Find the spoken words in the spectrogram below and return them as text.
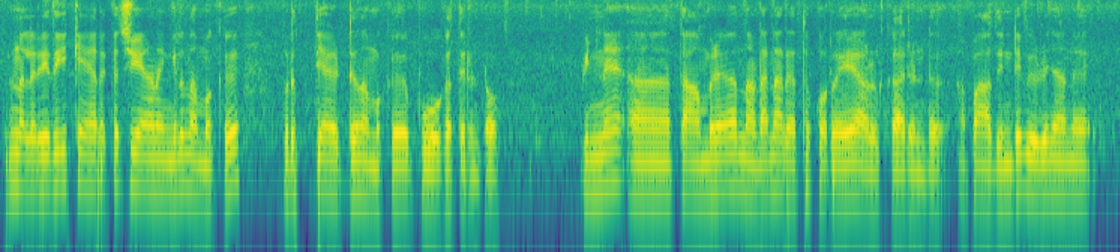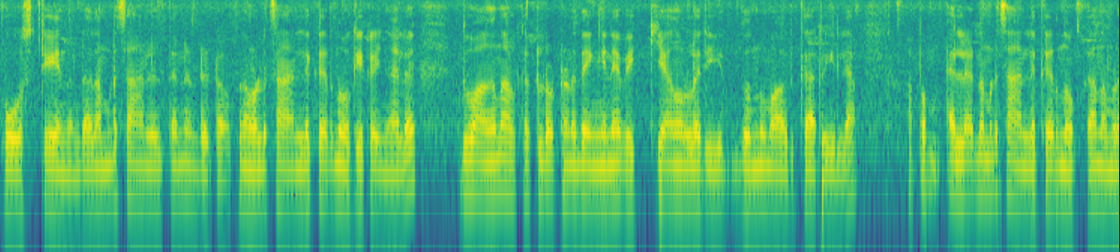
പിന്നെ നല്ല രീതിക്ക് കെയർ ഒക്കെ ചെയ്യുകയാണെങ്കിൽ നമുക്ക് വൃത്തിയായിട്ട് നമുക്ക് പൂവൊക്കെ തരും കേട്ടോ പിന്നെ താമര നടാൻ അറിയാത്ത കുറേ ആൾക്കാരുണ്ട്. അപ്പോൾ അതിന്റെ വീഡിയോ ഞാൻ പോസ്റ്റ് ചെയ്യുന്നുണ്ട്. നമ്മുടെ ചാനലിൽ തന്നെ ഉണ്ട് കേട്ടോ അപ്പോൾ നമ്മുടെ ചാനലിൽ കയറി നോക്കിക്കഴിഞ്ഞാൽ ഇത് വാങ്ങുന്ന ആൾക്കാർക്ക് തൊട്ടാണ് ഇത് എങ്ങനെ വെക്കുക എന്നുള്ള രീതി ഇതൊന്നും അവർക്ക് അറിയില്ല. അപ്പം എല്ലാവരും നമ്മുടെ ചാനലിൽ കയറി നോക്കുക. നമ്മൾ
